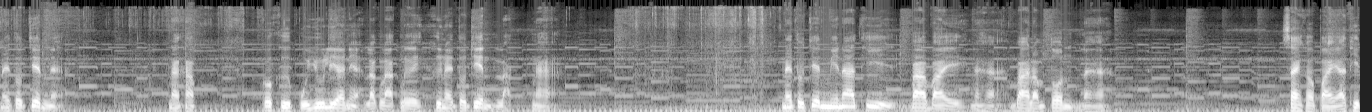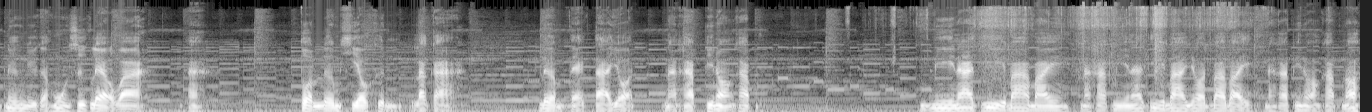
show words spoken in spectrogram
ไนโตรเจนเนี่ยนะครับ ก็คือปุ๋ยยูเรียเนี่ยหลักๆ เลยคือไนโตรเจนหลักนะฮะ ไนโตรเจนมีหน้าที่บ้าใบนะฮะบ้าลำต้นนะฮะใส่เข้าไปอาทิตย์หนึงนี่ก็หูซึกแล้วว่าอะต้นเริ่มเขียวขึ้นราคาเริ่มแตกตายอดนะครับพี่น้องครับ มีหน้าที่บ้าใบนะครับ มีหน้าที่บ้ายอดบ้าใบนะครับ พี่น้องครับเนาะ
